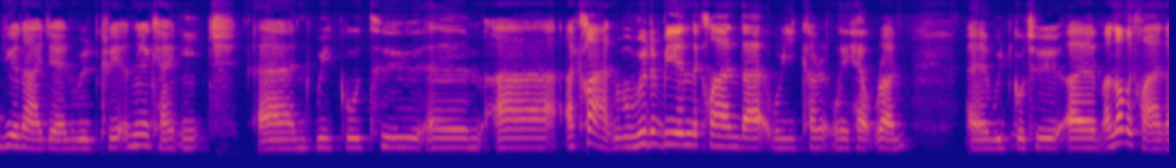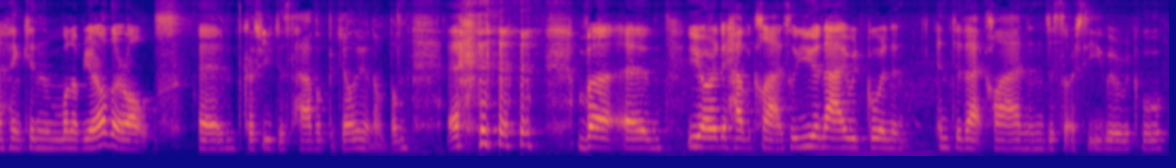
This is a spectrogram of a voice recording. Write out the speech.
you and I, Jen, would create a new account each and we go to um, a, a clan. We wouldn't be in the clan that we currently help run. Uh, we'd go to um, another clan, I think, in one of your other alts, because um, you just have a bajillion of them. but um, you already have a clan, so you and I would go in and into that clan and just sort of see where we go.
